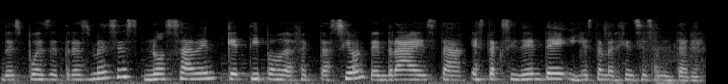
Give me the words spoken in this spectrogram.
después de tres meses, no saben qué tipo de afectación tendrá esta, este accidente y esta emergencia sanitaria.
